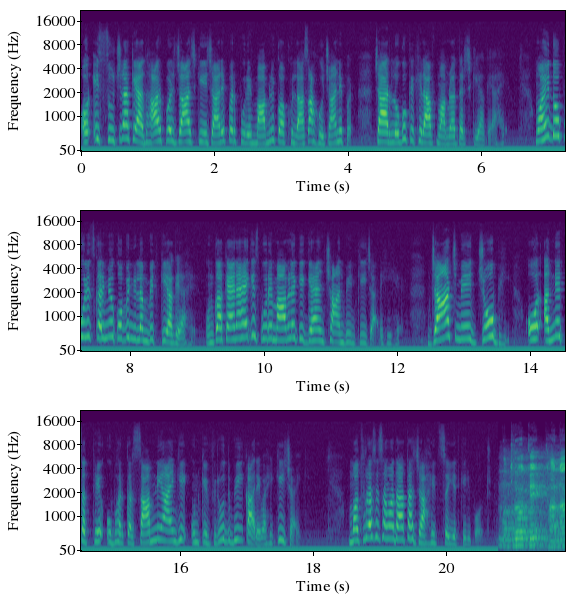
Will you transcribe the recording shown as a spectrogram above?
और इस सूचना के आधार पर जाँच किए जाने पर पूरे मामले का खुलासा हो जाने पर चार लोगों के खिलाफ मामला दर्ज किया गया है। वहीं दो पुलिस कर्मियों को भी निलंबित किया गया है। उनका कहना है कि इस पूरे मामले की गहन छानबीन की जा रही है। जाँच में जो भी और अन्य तथ्य उभर कर सामने आएँगे, उनके विरुद्ध भी कार्यवाही की जाएगी। मथुरा से संवाददाता जाहिद सैयद की रिपोर्ट। मथुरा के थाना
